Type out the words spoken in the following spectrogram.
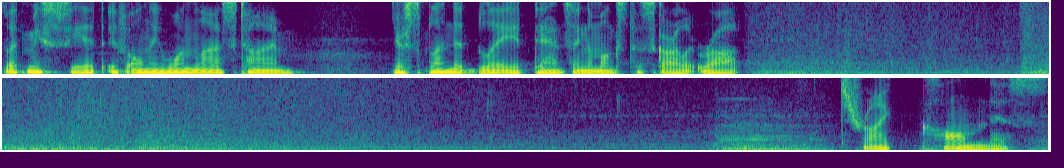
Let me see it, if only one last time. Your splendid blade dancing amongst the scarlet rot. Try calmness.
